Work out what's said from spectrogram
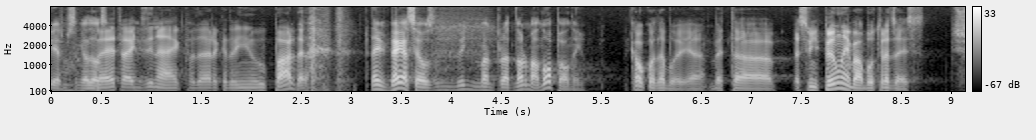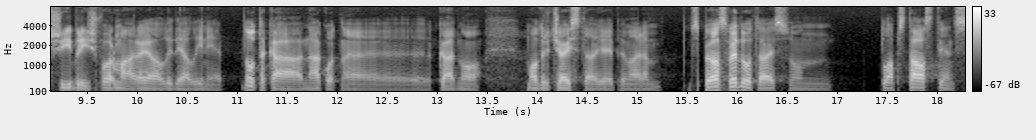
15 gados. Bet viņi zināja, ko dara, kad viņu pārdeva? Ne, viņi beigās jau, viņi, manuprāt, normāli nopelnīja. Kaut ko dabūja, jā. Bet uh, es viņu pilnībā būtu redzējis šī brīža formā, reāli ideālā līnijā. Nu, tā kā nākotnē kādu no Modriča aizstājēja, piemēram, spēles vedotājs un labs tālstiens,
